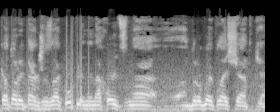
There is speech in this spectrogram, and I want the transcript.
который также закуплен и находится на другой площадке.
